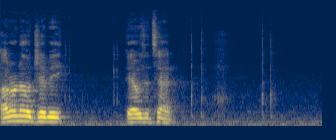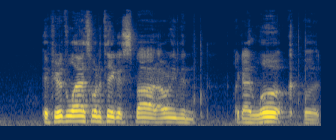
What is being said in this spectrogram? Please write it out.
I don't know, Jimmy. Yeah, it was a 10. If you're the last one to take a spot, I don't even. Like, I look, but.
